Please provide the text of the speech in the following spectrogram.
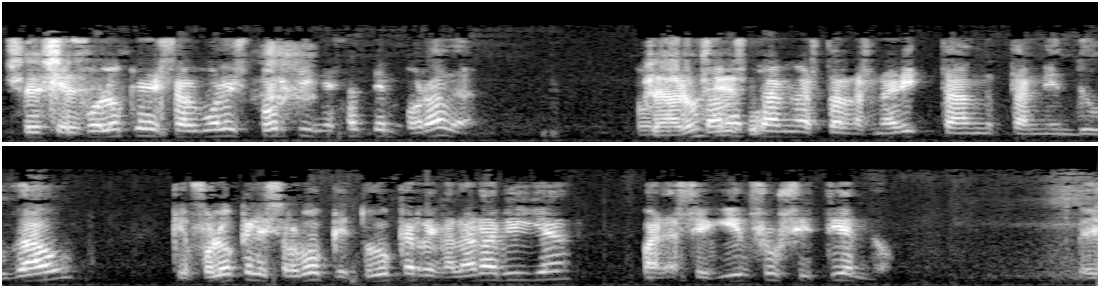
Sí, sí. que fue lo que le salvó al Sporting esta temporada. Porque Claro. estaba Sí, sí. tan hasta las narices, tan, tan endeudado, que fue lo que le salvó, que tuvo que regalar a Villa para seguir subsistiendo. Sí,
